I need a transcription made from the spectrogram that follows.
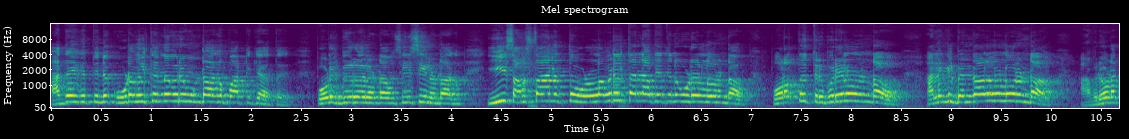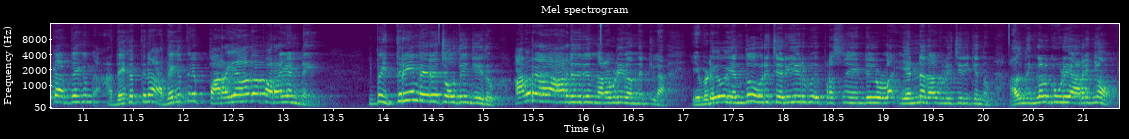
അദ്ദേഹത്തിന്റെ കൂടെ നിൽക്കുന്നവരും ഉണ്ടാകും പാർട്ടിക്കകത്ത്. പോളിറ്റ് ബ്യൂറോയിൽ ഉണ്ടാകും സി സിയിൽ ഉണ്ടാകും ഈ സംസ്ഥാനത്ത് ഉള്ളവരിൽ തന്നെ അദ്ദേഹത്തിന്റെ കൂടെ ഉള്ളവരുണ്ടാവും. പുറത്ത് ത്രിപുരയിലുണ്ടാവും അല്ലെങ്കിൽ ബംഗാളിലുള്ളവരുണ്ടാവും. അവരോടൊക്കെ അദ്ദേഹം അദ്ദേഹത്തിന് അദ്ദേഹത്തിന് പറയാതെ പറയണ്ടേ? ഇപ്പൊ ഇത്രയും പേരെ ചോദ്യം ചെയ്തു. അവർ ആരുടെതിരെ നടപടി വന്നിട്ടില്ല. എവിടെയോ എന്തോ ഒരു ചെറിയൊരു പ്രശ്നം എന്റെ ഉള്ള എന്നതാ വിളിച്ചിരിക്കുന്നു. അത് നിങ്ങൾ കൂടി അറിഞ്ഞോ?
